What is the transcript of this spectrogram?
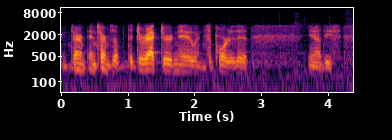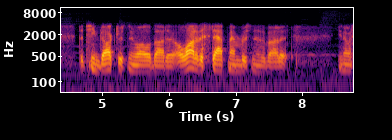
in term in terms of the director knew and supported it. You know, these the team doctors knew all about it. A lot of the staff members knew about it. You know,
